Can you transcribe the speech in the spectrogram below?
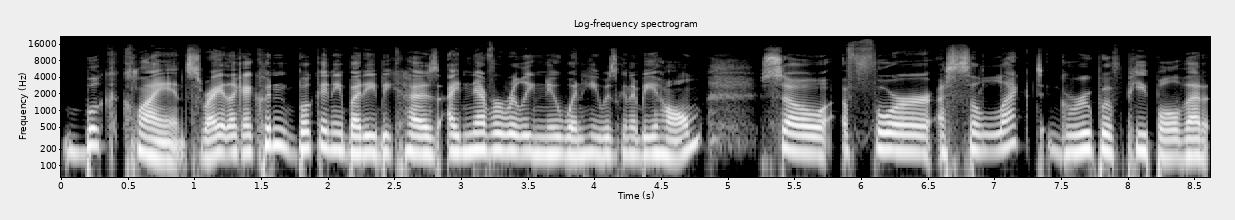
book clients, right? Like I couldn't book anybody because I never really knew when he was going to be home. So for a select group of people that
